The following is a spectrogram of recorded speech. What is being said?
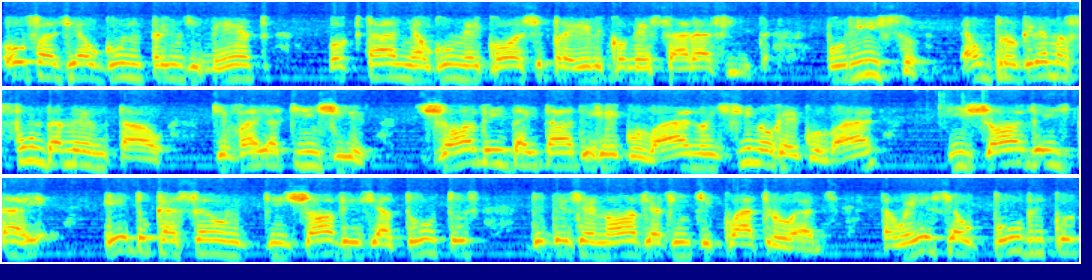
ou fazer algum empreendimento, botar em algum negócio para ele começar a vida. Por isso, é um programa fundamental que vai atingir jovens da idade regular, no ensino regular, e jovens da educação de jovens e adultos de 19 a 24 anos. Então, esse é o público,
